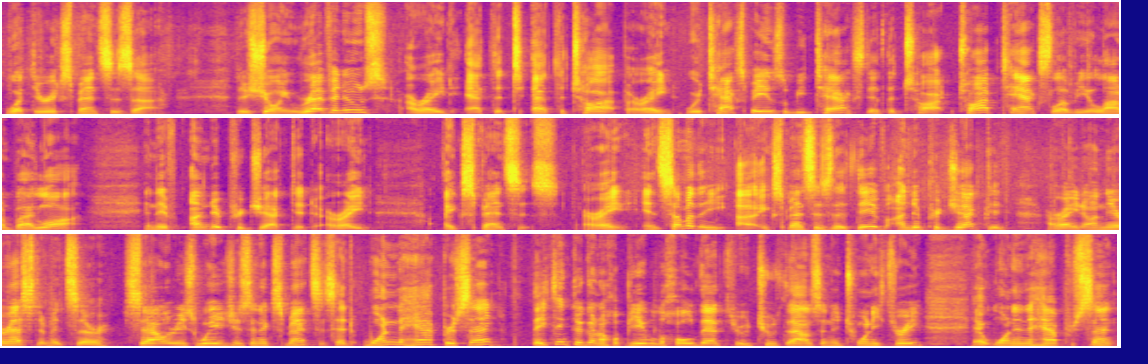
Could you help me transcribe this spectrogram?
what their expenses are. They're showing revenues, all right, at the at the top, all right, where taxpayers will be taxed at the top, top tax levy allowed by law, and they've underprojected, all right, expenses, all right, and some of the uh, expenses that they've underprojected, all right, on their estimates are salaries, wages, and expenses at one and a half percent. They think they're going to be able to hold that through 2023 at one and a half percent.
